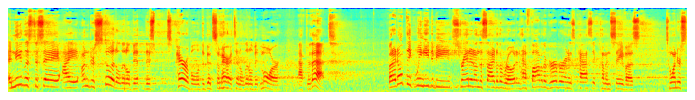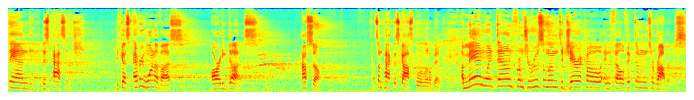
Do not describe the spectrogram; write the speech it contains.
And needless to say, I understood a little bit this parable of the Good Samaritan a little bit more after that. But I don't think we need to be stranded on the side of the road and have Father Gerber and his cassock come and save us to understand this passage. Because every one of us already does. How so? Let's unpack this gospel a little bit. A man went down from Jerusalem to Jericho and fell victim to robbers.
